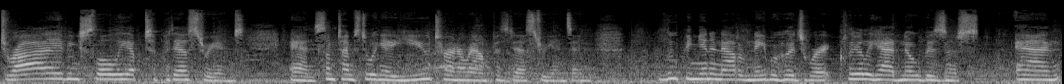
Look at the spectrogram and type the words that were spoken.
driving slowly up to pedestrians and sometimes doing a U turn around pedestrians and looping in and out of neighborhoods where it clearly had no business. And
